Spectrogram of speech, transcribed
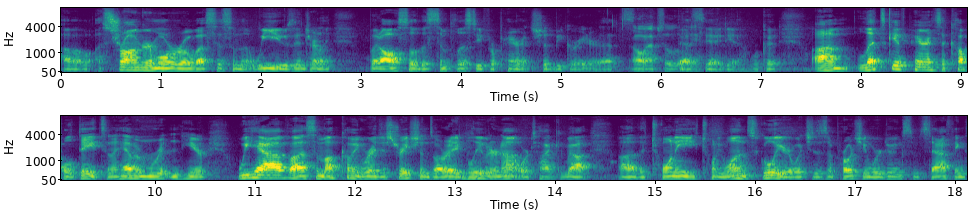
a, a stronger, more robust system that we use internally, but also the simplicity for parents should be greater. That's Oh, absolutely. That's the idea. Well, good. Um, let's give parents a couple dates, and I have them written here. We have uh, some upcoming registrations already. Believe it or not, we're talking about uh, the 2021 school year, which is approaching. We're doing some staffing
